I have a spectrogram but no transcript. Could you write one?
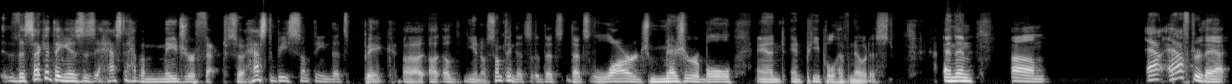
the second thing is, is it has to have a major effect. So it has to be something that's big, uh, uh, uh you know, something that's that's that's large, measurable, and and people have noticed. And then um, a- after that,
